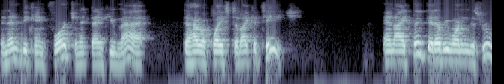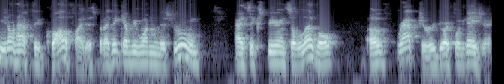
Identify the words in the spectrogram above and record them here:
and then became fortunate. Thank you, Matt, to have a place that I could teach. And I think that everyone in this room, you don't have to qualify this, but I think everyone in this room has experienced a level of rapture or joyful engagement.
